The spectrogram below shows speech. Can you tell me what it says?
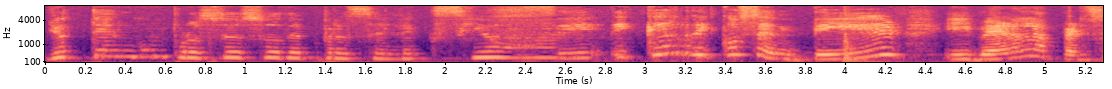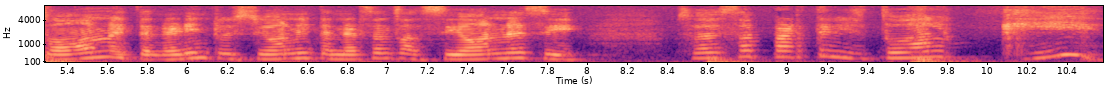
yo tengo un proceso de preselección. Sí, y qué rico sentir y ver a la persona y tener intuición y tener sensaciones y, o sea, esa parte virtual, ¿qué?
